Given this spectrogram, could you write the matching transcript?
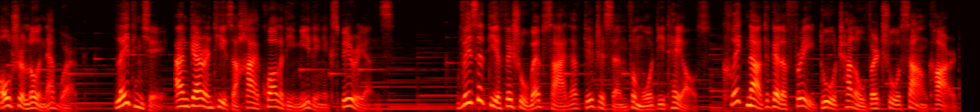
ultra-low network, latency, and guarantees a high-quality meeting experience. Visit the official website of DIGISYN for more details. Click now to get a free dual-channel virtual sound card.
